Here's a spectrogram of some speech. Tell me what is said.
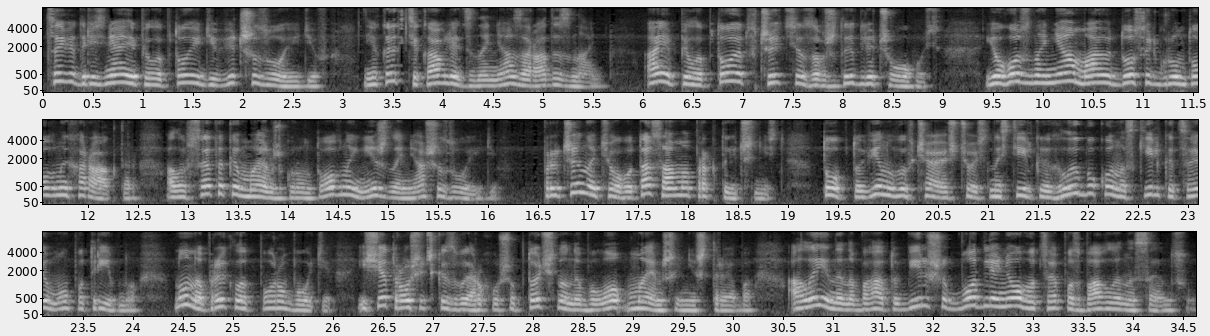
Це відрізняє епілептоїдів від шизоїдів, яких цікавлять знання заради знань. А епілептоїд вчиться завжди для чогось. Його знання мають досить ґрунтовний характер, але все-таки менш ґрунтовний, ніж знання шизоїдів. Причина цього та сама практичність, тобто він вивчає щось настільки глибоко, наскільки це йому потрібно. Ну, наприклад, по роботі. І ще трошечки зверху, щоб точно не було менше, ніж треба, але і не набагато більше, бо для нього це позбавлене сенсу.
